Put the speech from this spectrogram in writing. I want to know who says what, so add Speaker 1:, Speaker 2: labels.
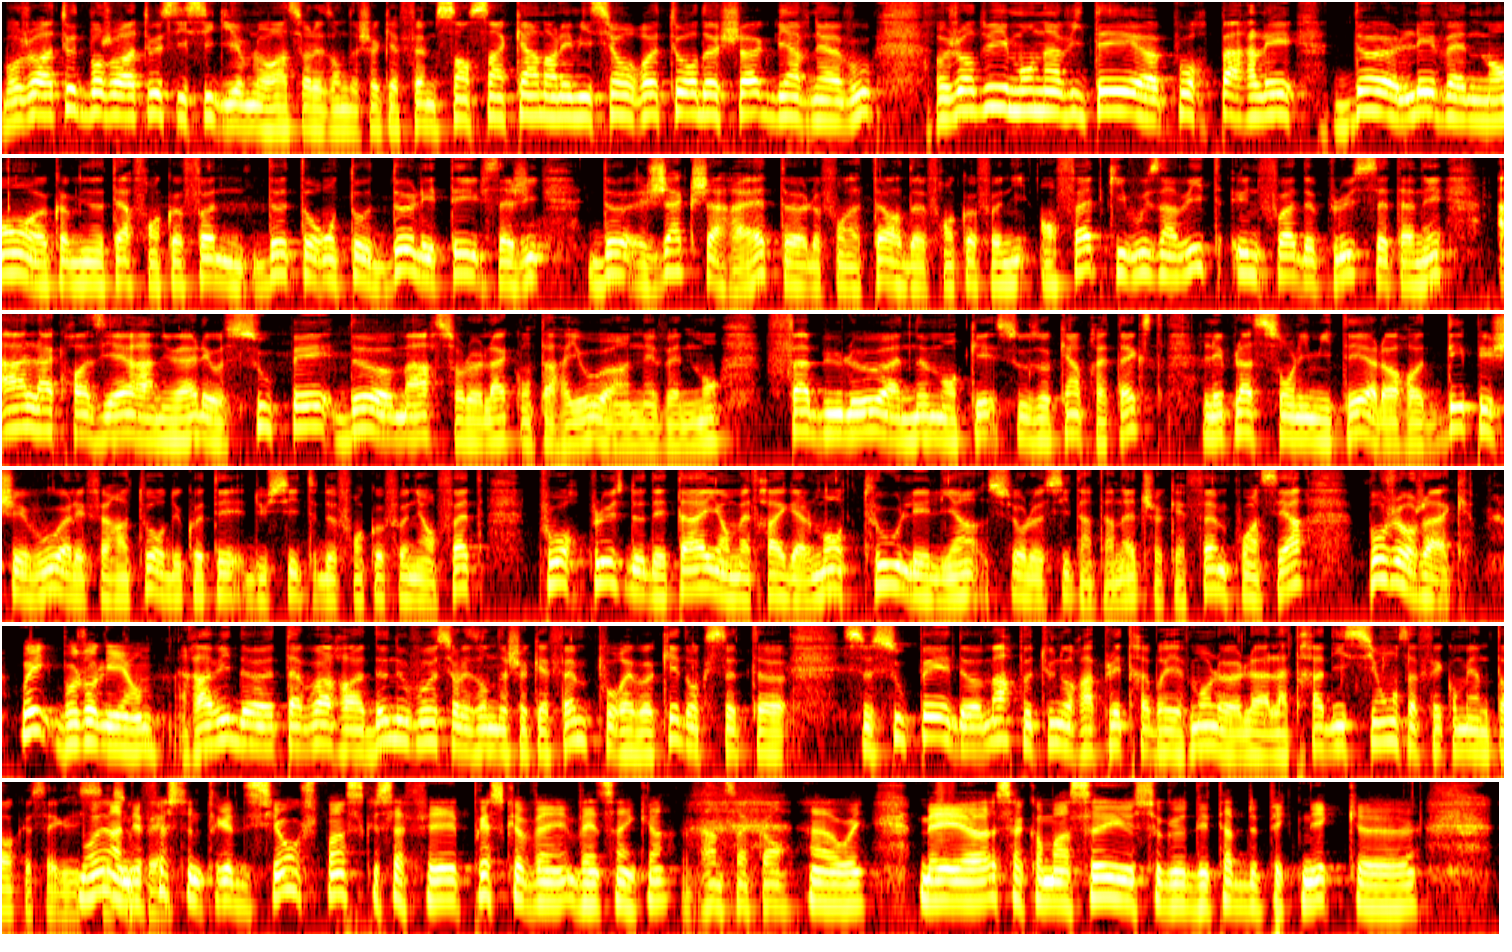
Speaker 1: Bonjour à toutes, bonjour à tous, ici Guillaume Laurin sur les ondes de Choc FM 105.1 dans l'émission Retour de Choc, bienvenue à vous. Aujourd'hui, mon invité euh, pour parler de l'événement euh, communautaire francophone de Toronto de l'été, il s'agit de Jacques Charette, euh, le fondateur de Francophonie en fait, qui vous invite une fois de plus cette année à la croisière annuelle et au souper de homard sur le lac Ontario, un événement fabuleux à ne manquer sous aucun prétexte. Les places sont limitées, alors dépêchez dépêchez-vous, allez faire un tour du côté du site de Francophonie en fait. Pour plus de détails, on mettra également tous les liens sur le site internet chocfm.ca. Bonjour Jacques.
Speaker 2: Oui, bonjour Guillaume.
Speaker 1: Ravi de t'avoir euh, de nouveau sur les ondes de Choc FM pour évoquer donc cette, euh, ce souper de homard. Peux-tu nous rappeler très brièvement la, tradition? Ça fait combien de temps que ça existe
Speaker 2: Oui, en effet, c'est une tradition. Je pense que ça fait presque 20, 25 ans.
Speaker 1: 25 ans.
Speaker 2: Ah oui. Mais euh, ça a commencé sur des tables de pique-nique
